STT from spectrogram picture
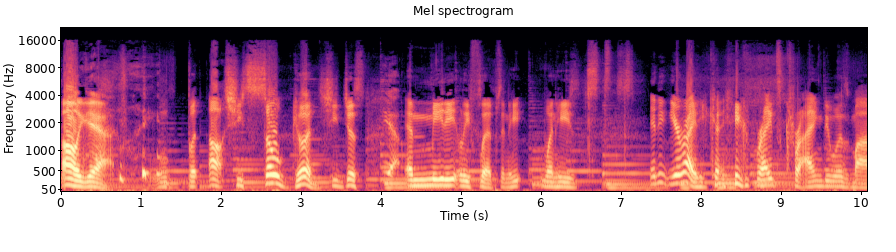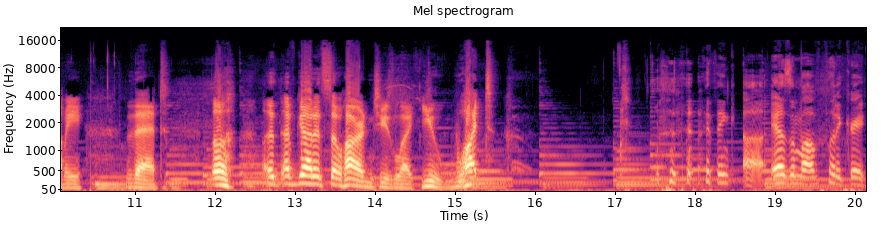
Oh yeah, but oh, she's so good. She just Yeah. immediately flips, and he when he's and he, you're right. He he writes crying to his mommy that, uh, I've got it so hard, and she's like, you what? I think uh, Asimov put it great.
